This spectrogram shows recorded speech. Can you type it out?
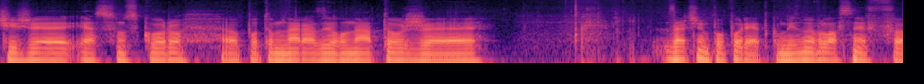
Čiže ja som skôr potom narazil na to, že Začnem po poriadku. My sme vlastne v eh,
